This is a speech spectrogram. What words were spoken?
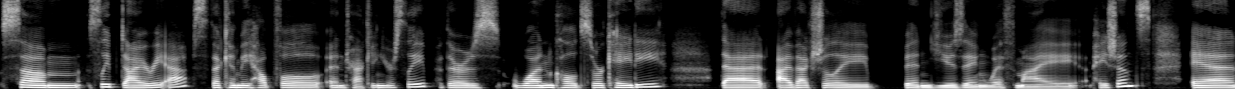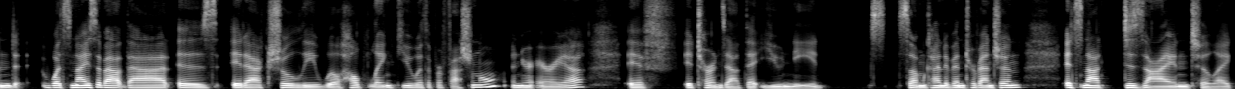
some sleep diary apps that can be helpful in tracking your sleep. There's one called Sorcadi that I've actually been using with my patients. And what's nice about that is it actually will help link you with a professional in your area if it turns out that you need some kind of intervention. It's not designed to like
